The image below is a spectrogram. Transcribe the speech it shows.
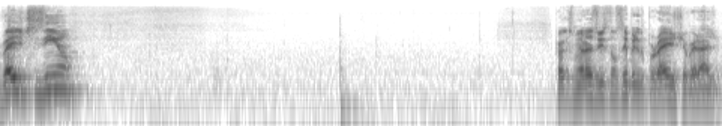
Redditzinho. Pior que os melhores vídeos estão sempre indo pro Reddit, é verdade.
